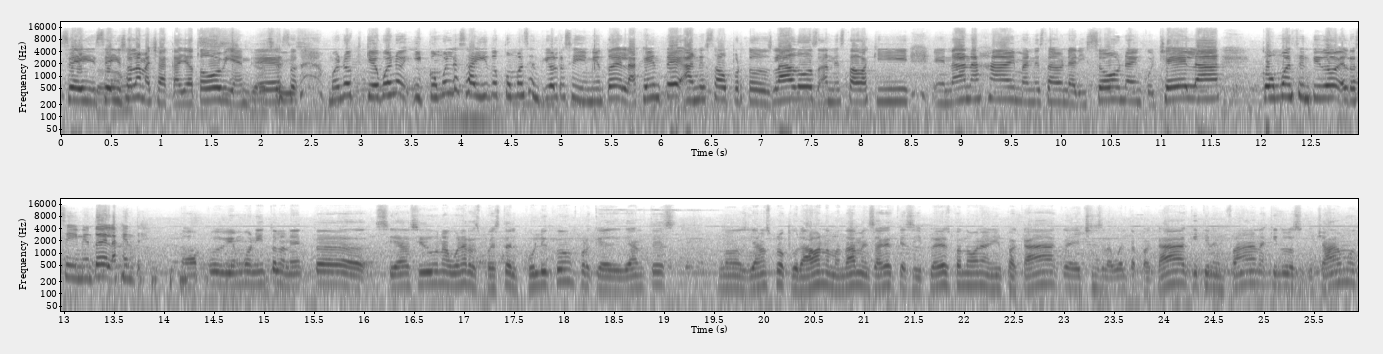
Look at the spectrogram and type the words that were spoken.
se, se hizo la machaca, ya todo bien. Ya Eso. Bueno, qué bueno. ¿Y cómo les ha ido? ¿Cómo han sentido el recibimiento de la gente? Han estado por todos lados, han estado aquí en Anaheim, han estado en Arizona, en Coachella. ¿Cómo han sentido el recibimiento de la gente? No, pues bien bonito, la neta, sí ha sido una buena respuesta del público, porque desde antes nos, ya nos procuraban, nos mandaban mensajes que si plebes, ¿cuándo van a venir para acá? Que échense la vuelta para acá, aquí tienen fan, aquí los escuchamos.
